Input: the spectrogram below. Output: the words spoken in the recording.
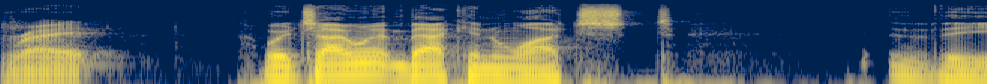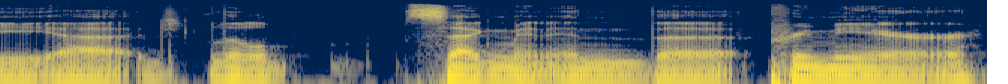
Right. which I went back and watched the uh, little segment in the premiere.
